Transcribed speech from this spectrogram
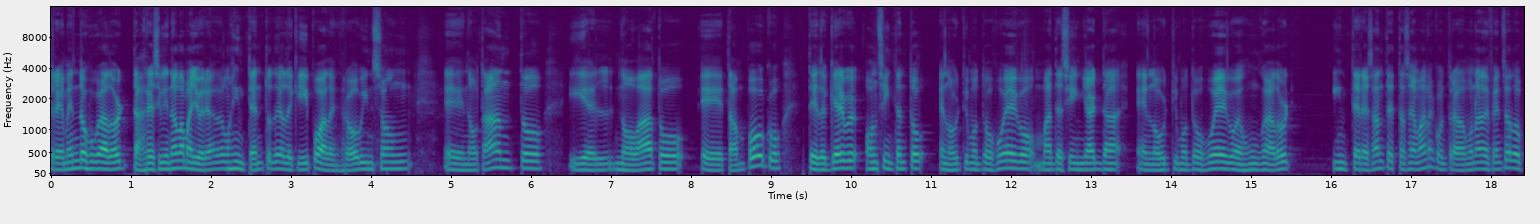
tremendo jugador. Está recibiendo la mayoría de los intentos del equipo. Allen Robinson, eh, no tanto. Y el novato eh, tampoco. Taylor Gabriel, 11 intentos en los últimos dos juegos. Más de 100 yardas en los últimos dos juegos. Es un jugador interesante esta semana contra una defensa de los,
